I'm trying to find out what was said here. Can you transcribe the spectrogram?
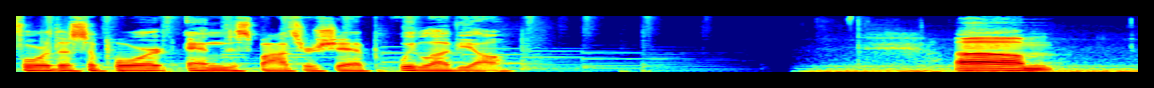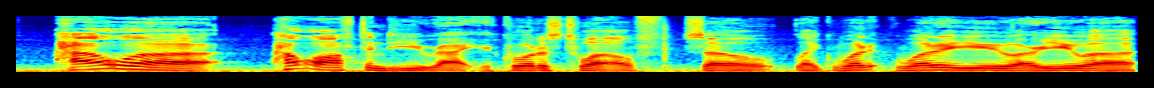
for the support and the sponsorship. We love y'all. Um, how uh, how often do you write? Your quota's twelve. So, like, what what are you? Are you uh,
